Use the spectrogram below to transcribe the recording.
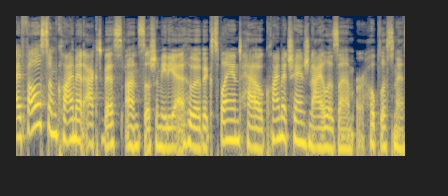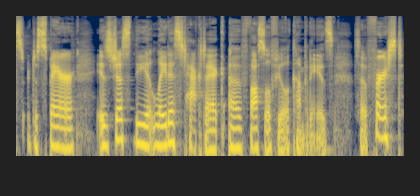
I follow some climate activists on social media who have explained how climate change nihilism or hopelessness or despair is just the latest tactic of fossil fuel companies. So, first,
